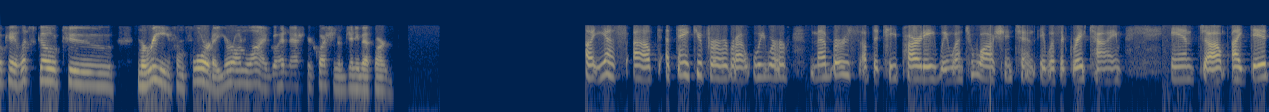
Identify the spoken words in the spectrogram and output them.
Okay, let's go to Marie from Florida. You're on live. Go ahead and ask your question of Jenny Beth Martin. Uh, yes, uh, thank you for. Uh, we were members of the Tea Party. We went to Washington. It was a great time, and uh, I did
